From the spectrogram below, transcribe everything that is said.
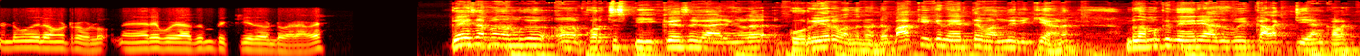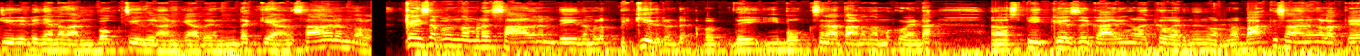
രണ്ട് മൂന്ന് കിലോമീറ്ററേ ഉള്ളൂ. നേരെ പോയി അതും പിക്ക് ചെയ്തുകൊണ്ട് വരാവേ. ഗൈസ് അപ്പോൾ നമുക്ക് കുറച്ച് സ്പീക്കേഴ്സ് കാര്യങ്ങൾ കൊറിയർ വന്നിട്ടുണ്ട്. ബാക്കിയൊക്കെ നേരത്തെ വന്നിരിക്കുകയാണ്. അപ്പോൾ നമുക്ക് നേരെ അത് പോയി കളക്ട് ചെയ്യാം. കളക്ട് ചെയ്തിട്ട് ഞാൻ അത് അൺബോക്സ് ചെയ്ത് കാണിക്കാം. അത് എന്തൊക്കെയാണ് സാധനം എന്നുള്ളത് ഗൈസ് അപ്പം നമ്മുടെ സാധനം ദേ നമ്മൾ പിക്ക് ചെയ്തിട്ടുണ്ട്. അപ്പം ദേ ഈ ബോക്സിനകത്താണ് നമുക്ക് വേണ്ട സ്പീക്കേഴ്സ് കാര്യങ്ങളൊക്കെ വരുന്നതെന്ന് പറഞ്ഞാൽ ബാക്കി സാധനങ്ങളൊക്കെ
